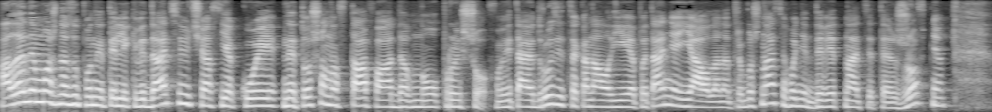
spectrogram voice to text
Але не можна зупинити ліквідацію, час якої не то, що настав, а давно пройшов. Вітаю, друзі! Це канал є питання. Я Олена Трибушна. Сьогодні 19 жовтня.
